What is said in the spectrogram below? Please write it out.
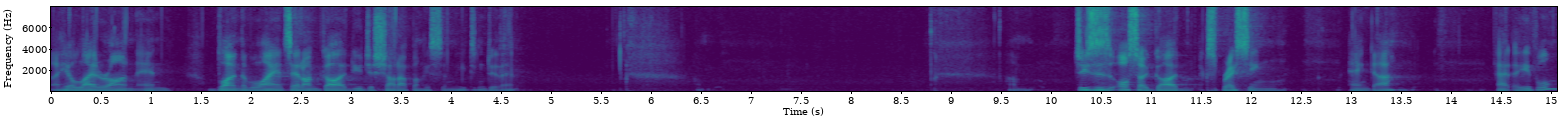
a hill later on and blown them away and said, I'm God, you just shut up and listen. He didn't do that. Um, Jesus is also God expressing anger at evil.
